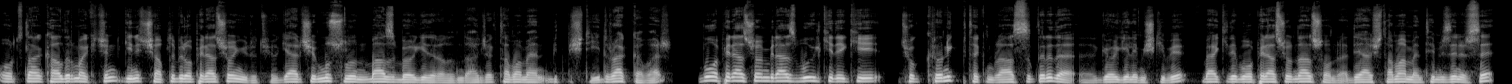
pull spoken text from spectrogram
ortadan kaldırmak için geniş çaplı bir operasyon yürütüyor. Gerçi Musul'un bazı bölgeleri alındı ancak tamamen bitmiş değil. Rakka var. Bu operasyon biraz bu ülkedeki çok kronik bir takım rahatsızlıkları da e, gölgelemiş gibi. Belki de bu operasyondan sonra DAEŞ tamamen temizlenirse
